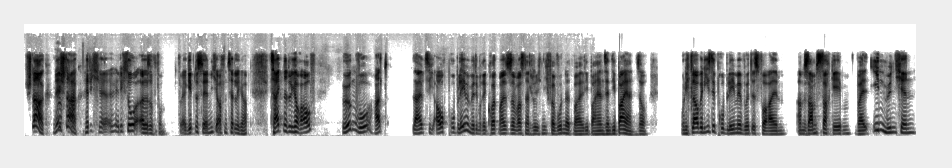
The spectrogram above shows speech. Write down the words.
Stark, ne, stark. Hätte ich, hätte ich so, also vom Ergebnisse ja nicht auf dem Zettel gehabt. Zeigt natürlich auch auf, irgendwo hat Leipzig auch Probleme mit dem Rekordmeister, was natürlich nicht verwundert, weil die Bayern sind die Bayern. So. Und ich glaube, diese Probleme wird es vor allem am Samstag geben, weil in München,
